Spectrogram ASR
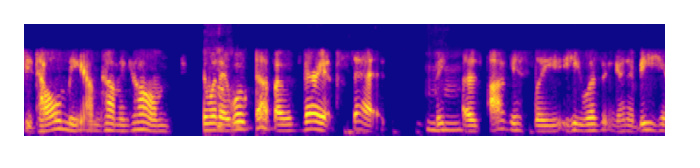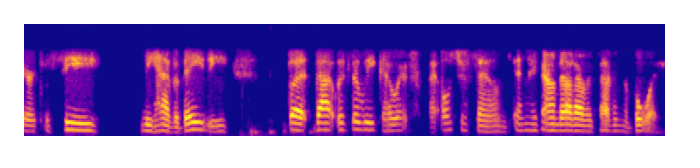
She told me I'm coming home. And when I woke up I was very upset mm-hmm. because obviously he wasn't going to be here to see me have a baby. But that was the week I went for my ultrasound and I found out I was having a boy.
